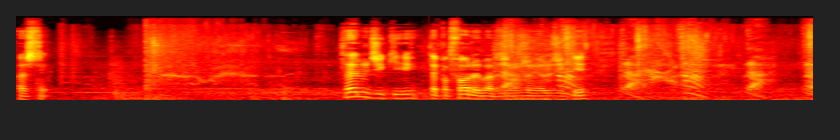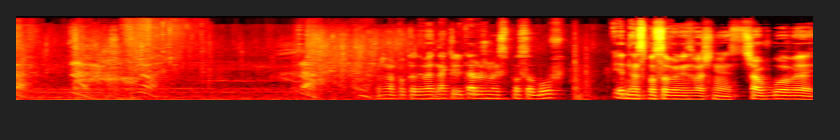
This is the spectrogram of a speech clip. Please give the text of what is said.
Właśnie. Te ludziki, te potwory bardziej, może nie ludziki. Można pokonywać na kilka różnych sposobów. Jednym sposobem jest właśnie strzał w głowę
